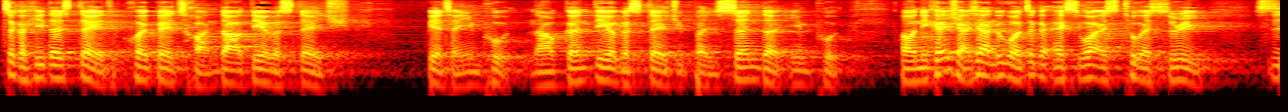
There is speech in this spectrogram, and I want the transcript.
这个 hidden state 会被传到第二个 stage 变成 input，然后跟第二个 stage 本身的 input。好，你可以想象，如果这个 x one x two x three 是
